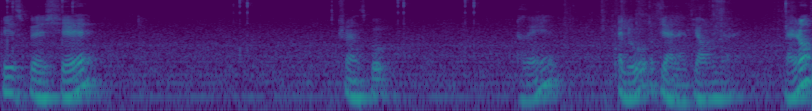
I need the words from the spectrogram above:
paste special transport ဒါဆိုရင်အဲ့လိုအပြန်အလှန်ပြောင်းလို့ရတယ်ဒါနော်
